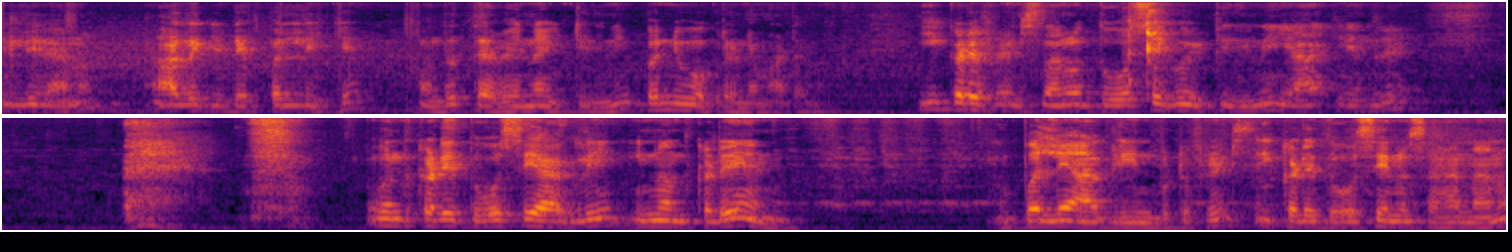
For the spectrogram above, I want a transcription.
ಇಲ್ಲಿ ನಾನು ಆಲೂಗೆಡ್ಡೆ ಪಲ್ಯಕ್ಕೆ ಒಂದು ತವೆನ ಇಟ್ಟಿದ್ದೀನಿ. ಬನ್ನಿ, ಒಗ್ಗರಣೆ ಮಾಡೋಣ. ಈ ಕಡೆ ಫ್ರೆಂಡ್ಸ್ ನಾನು ದೋಸೆಗೂ ಇಟ್ಟಿದ್ದೀನಿ. ಯಾಕೆ ಅಂದರೆ ಒಂದು ಕಡೆ ದೋಸೆ ಆಗಲಿ, ಇನ್ನೊಂದು ಕಡೆ ಪಲ್ಯ ಆಗಲಿ ಅಂದ್ಬಿಟ್ಟು ಫ್ರೆಂಡ್ಸ್ ಈ ಕಡೆ ದೋಸೆನೂ ಸಹ ನಾನು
